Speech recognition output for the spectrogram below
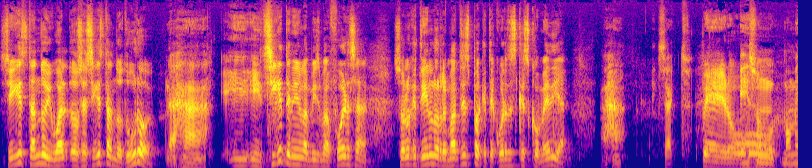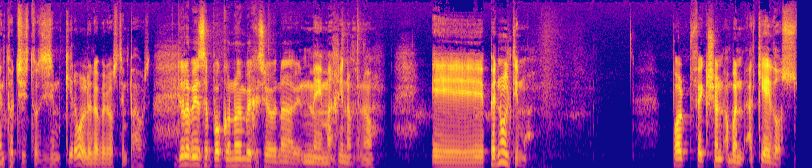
Sigue estando igual, o sea, sigue estando duro. Ajá, Y, y sigue teniendo la misma fuerza. Solo que tiene los remates para que te acuerdes que es comedia. ajá, exacto. Pero. Es un momento chistosísimo. Quiero volver a ver Austin Powers. Yo la vi hace poco, no envejeció nada bien. Me imagino que no. Eh, penúltimo. Pulp Fiction. ah, Bueno, aquí hay dos.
